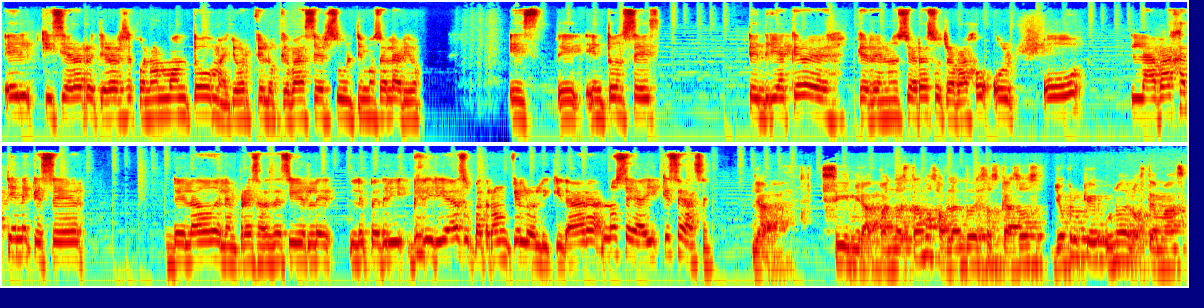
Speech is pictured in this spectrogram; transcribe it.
él quisiera retirarse con un monto mayor que lo que va a ser su último salario, este, entonces tendría que, renunciar a su trabajo o, o, la baja tiene que ser del lado de la empresa, es decir, le, le pediría a su patrón que lo liquidara, no sé, ahí qué se hace. Ya, sí, mira, cuando estamos hablando de esos casos, yo creo que uno de los temas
